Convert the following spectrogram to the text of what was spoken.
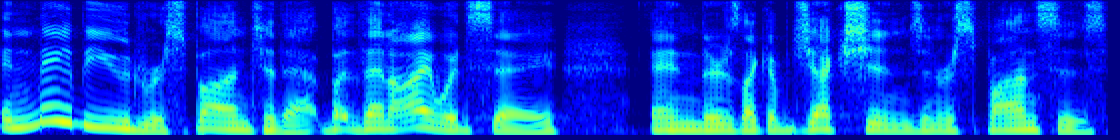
and maybe you'd respond to that, but then I would say, and there's like objections and responses.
